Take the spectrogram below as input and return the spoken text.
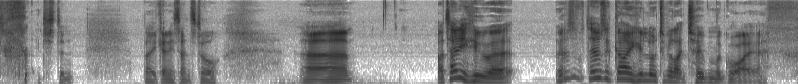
it just didn't make any sense at all. Um I'll tell you who. There was there was a guy who looked a bit like Tobey Maguire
